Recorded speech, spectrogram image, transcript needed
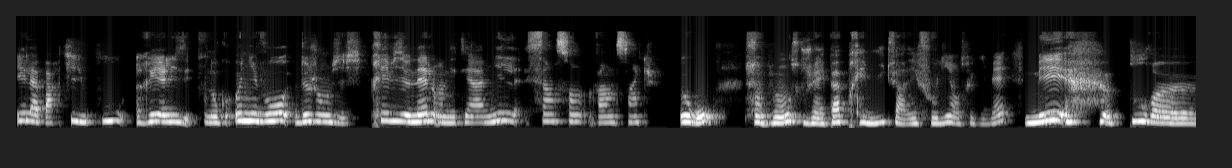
et la partie du coup réalisée. Donc au niveau de janvier, prévisionnel, on était à 1525 euros, tout simplement parce que je n'avais pas prévu de faire des folies entre guillemets, mais pour euh,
